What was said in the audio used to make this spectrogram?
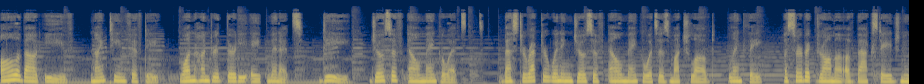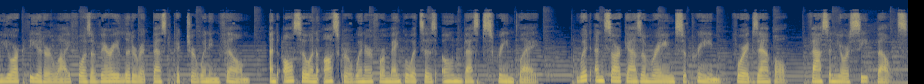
All About Eve, 1950, 138 minutes. D. Joseph L. Mankiewicz. Best Director winning Joseph L. Mankiewicz's much loved, lengthy, acerbic drama of backstage New York theater life was a very literate Best Picture winning film, and also an Oscar winner for Mankiewicz's own Best Screenplay. Wit and sarcasm reigned supreme, for example, fasten your seat belts.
